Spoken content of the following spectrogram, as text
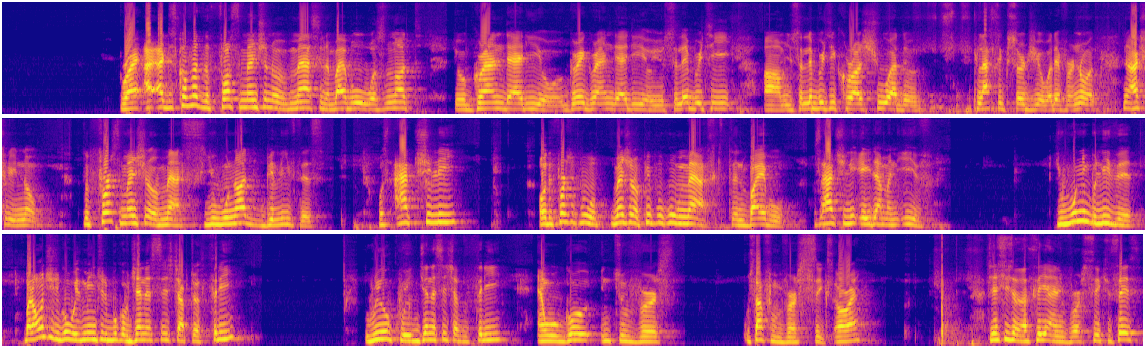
Right? I, I discovered the first mention of mask in the Bible was not your granddaddy or great granddaddy or your celebrity, um, your celebrity crush who had the plastic surgery or whatever. No, no, actually no. The first mention of masks, you will not believe this, was actually, or the first people, mention of people who masked in Bible was actually Adam and Eve. You wouldn't believe it, but I want you to go with me into the book of Genesis, chapter 3, real quick. Genesis chapter 3, and we'll go into verse, we'll start from verse 6, all right? Genesis chapter 3 and verse 6, it says,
